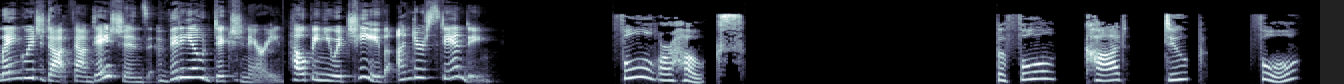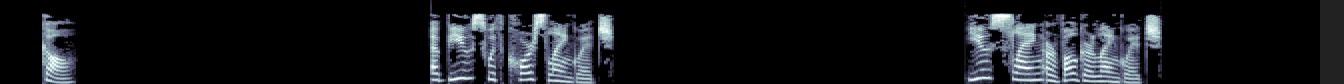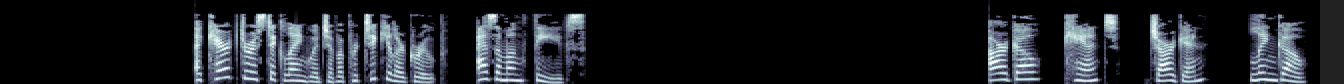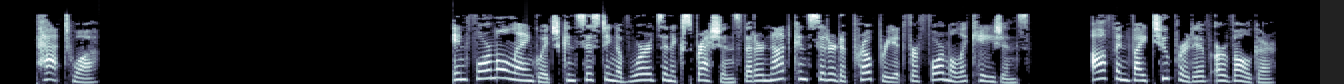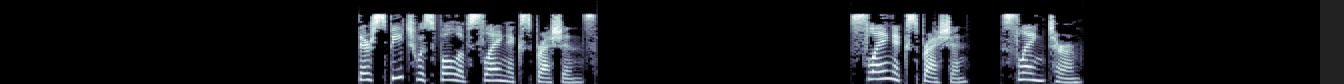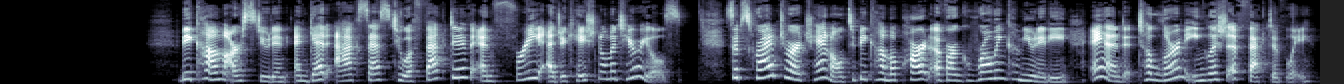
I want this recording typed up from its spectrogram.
Language.Foundation's Video Dictionary, helping you achieve understanding. Fool or hoax. Befool, cod, dupe, fool, gull. Abuse with coarse language. Use slang or vulgar language. A characteristic language of a particular group, as among thieves. Argot, cant, jargon, lingo, patois. Informal language consisting of words and expressions that are not considered appropriate for formal occasions. Often vituperative or vulgar. Their speech was full of slang expressions. Slang expression, slang term. Become our student and get access to effective and free educational materials. Subscribe to our channel to become a part of our growing community and to learn English effectively.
